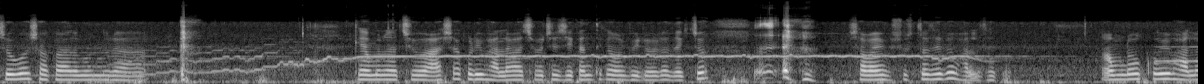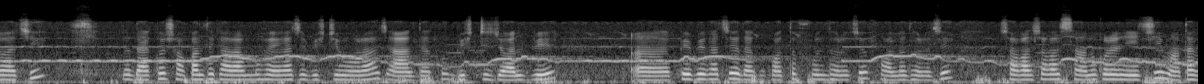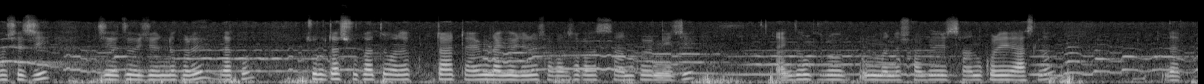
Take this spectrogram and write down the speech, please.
শুভ সকাল বন্ধুরা। কেমন আছো? আশা করি ভালো আছো যে যেখান থেকে আমার ভিডিওটা দেখছ। সবাই সুস্থ থেকো, ভালো থেকো। আমরাও খুবই ভালো আছি। তো দেখো, সকাল থেকে আরম্ভ হয়ে গেছে বৃষ্টি মরাজ আর দেখো, বৃষ্টির জল পেয়ে পেঁপে গাছে দেখো কত ফুল ধরেছে, ফলও ধরেছে। সকাল সকাল স্নান করে নিয়েছি, মাথা ঘষেছি, যেহেতু ওই জন্য করে। দেখো, চুলটা শুকাতে অনেকটা টাইম লাগে, ওই জন্য সকাল সকাল স্নান করে নিয়েছি। একদম পুরো মানে সবে স্নান করে আসলাম। দেখো,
